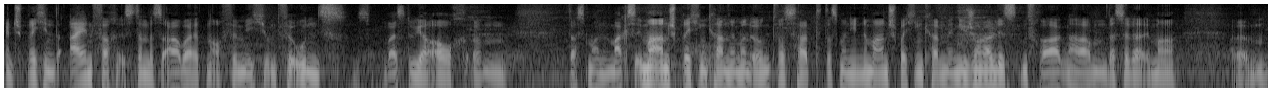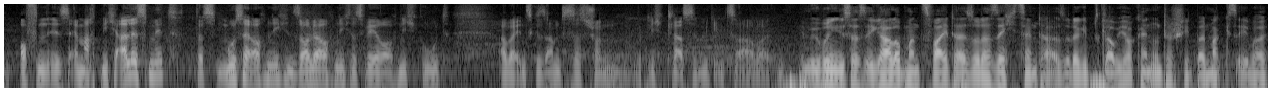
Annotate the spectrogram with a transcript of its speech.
entsprechend einfach ist dann das Arbeiten auch für mich und für uns. Das weißt du ja auch ähm, dass man Max immer ansprechen kann, wenn man irgendwas hat, dass man ihn immer ansprechen kann, wenn die Journalisten Fragen haben, dass er da immer offen ist. Er macht nicht alles mit, das muss er auch nicht und soll er auch nicht, das wäre auch nicht gut. Aber insgesamt ist das schon wirklich klasse, mit ihm zu arbeiten. Im Übrigen ist das egal, ob man Zweiter ist oder Sechzehnter. Also da gibt es, glaube ich, auch keinen Unterschied bei Max Eberl,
